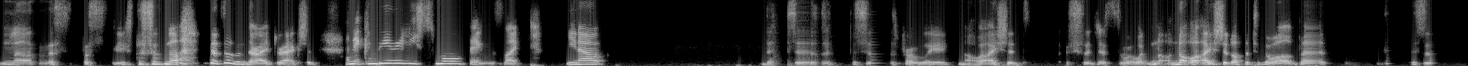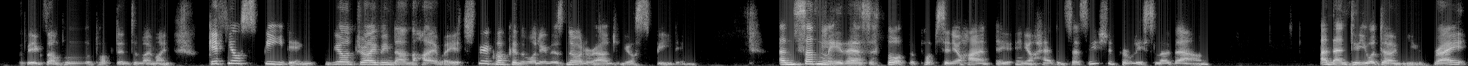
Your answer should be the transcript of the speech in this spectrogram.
no, this this this is not this isn't the right direction. And it can be really small things like, you know, this is this is probably not what I should suggest what not, not what I should offer to the world, but this is the example that popped into my mind. If you're speeding, if you're driving down the highway, it's three o'clock in the morning, there's no one around, and you're speeding. And suddenly there's a thought that pops in your hand in your head and says, you should probably slow down. And then do you or don't you, right?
